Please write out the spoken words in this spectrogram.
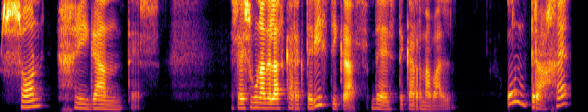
son gigantes. Esa es una de las características de este carnaval. Un traje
